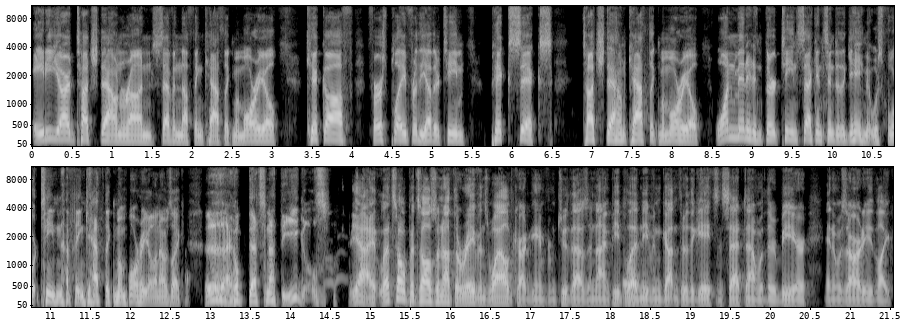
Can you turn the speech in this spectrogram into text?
80 yard touchdown run, 7 nothing Catholic Memorial. Kickoff, first play for the other team, pick six touchdown Catholic Memorial. One minute and 13 seconds into the game, it was 14 nothing Catholic Memorial. And I was like, I hope that's not the Eagles. Yeah, let's hope it's also not the Ravens wild card game from 2009. People hadn't even gotten through the gates and sat down with their beer, and it was already like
